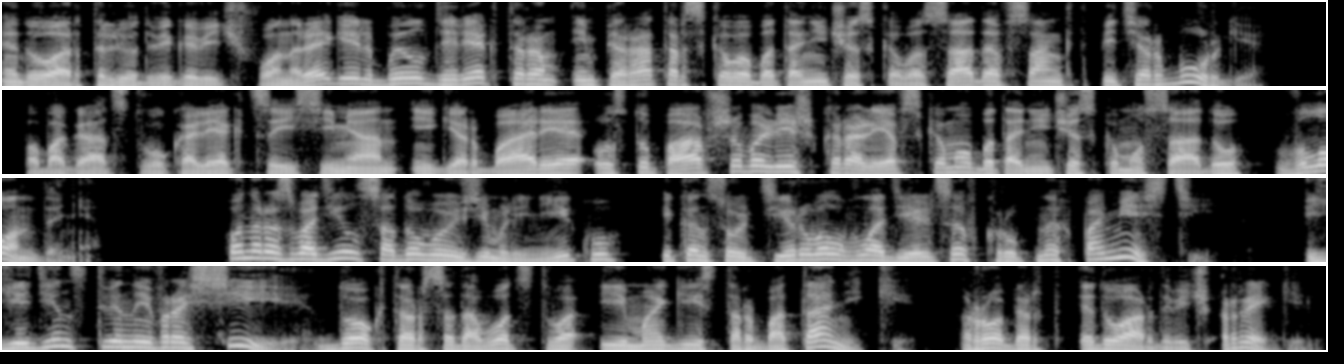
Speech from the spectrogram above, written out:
Эдуард Людвигович фон Регель, был директором императорского ботанического сада в Санкт-Петербурге, по богатству коллекции семян и гербария, уступавшего лишь Королевскому ботаническому саду в Лондоне. Он разводил садовую землянику и консультировал владельцев крупных поместий. Единственный в России доктор садоводства и магистр ботаники Роберт Эдуардович Регель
